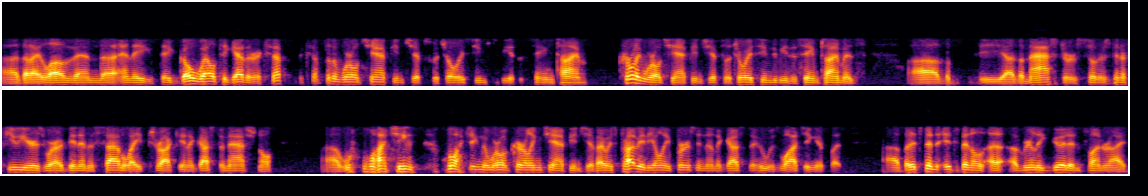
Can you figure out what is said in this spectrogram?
that I love, and uh, and they they go well together, except except for the World Championships, which always seems to be at the same time. Curling World Championships, which always seem to be the same time as uh, the the uh, the Masters. So there's been a few years where I've been in a satellite truck in Augusta National, uh, watching watching the World Curling Championship. I was probably the only person in Augusta who was watching it, but uh, but it's been it's been a, a really good and fun ride.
